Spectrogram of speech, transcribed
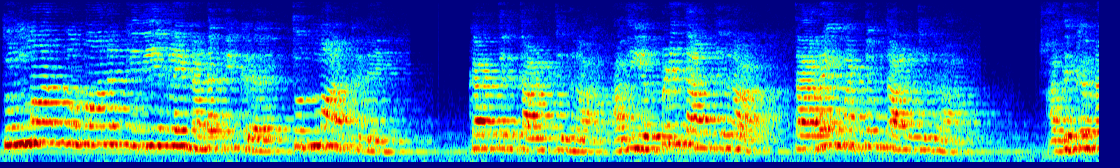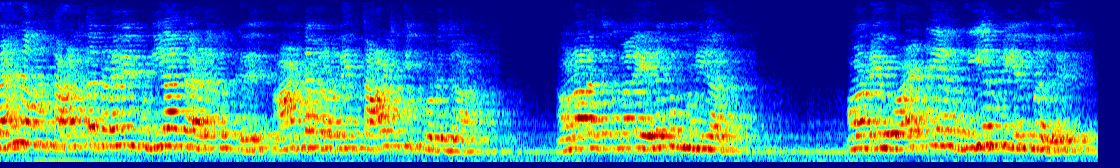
துன்மார்க்கமான கிரியைகளை நடப்பிக்கிற துன்மார்க்கனை கர்த்தர் தாழ்த்துகிறார். அது எப்படி தாழ்த்துகிறார்? தரை மட்டும் தாழ்த்துகிறார். அதுக்கு மேல அவன் தாழ்த்தப்படவே முடியாத அளவுக்கு ஆண்டவர் அவனை தாழ்த்தி போடுகிறார். அவனால் அதுக்கு மேல எழுப்ப முடியாது. அவனுடைய வாழ்க்கையில உயர்வு என்பது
